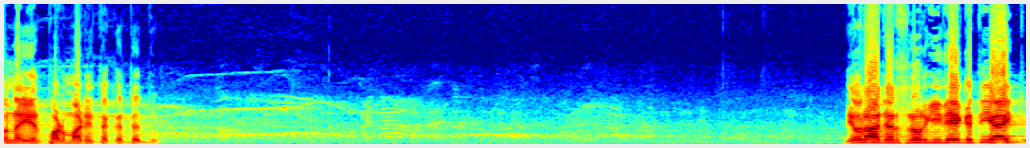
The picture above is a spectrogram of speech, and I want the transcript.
ಏರ್ಪಾಡು ಮಾಡಿರ್ತಕ್ಕಂಥದ್ದು. ದೇವರಾಜ ಅರಸರವ್ರಿಗೆ ಇದೇ ಗತಿಯಾಯಿತು.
